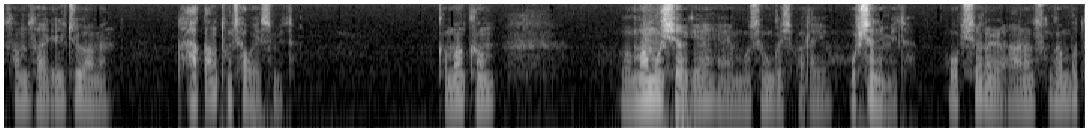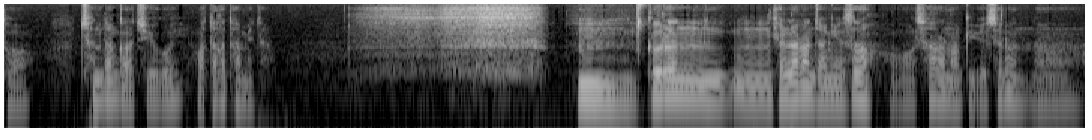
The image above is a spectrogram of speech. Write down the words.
3, 4일, 일주일 하면 다 깡통 차고 있습니다. 그만큼 어마무시하게 예, 무서운 것이 바라요. 옵션입니다. 옵션을 아는 순간부터 천당과 지옥의 왔다 갔다 합니다. 음, 그런 음, 현란한 장에서 어, 살아남기 위해서는 어,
